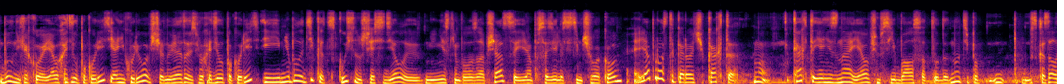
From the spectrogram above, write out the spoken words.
был никакой. Я выходил покурить, я не курю вообще, но я то есть выходил покурить, и мне было дико скучно, потому что я сидел, и мне не с кем было заобщаться, и я посадили с этим чуваком. Я просто, короче, как-то, ну, как-то, я не знаю, я, в общем, съебался оттуда. Ну, типа, сказал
